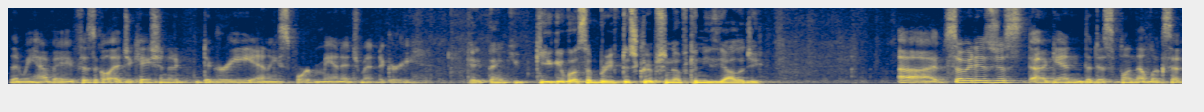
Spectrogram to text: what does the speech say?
Then we have a physical education degree and a sport management degree. Okay, thank you. Can you give us a brief description of kinesiology? Uh, so it is just again the discipline that looks at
